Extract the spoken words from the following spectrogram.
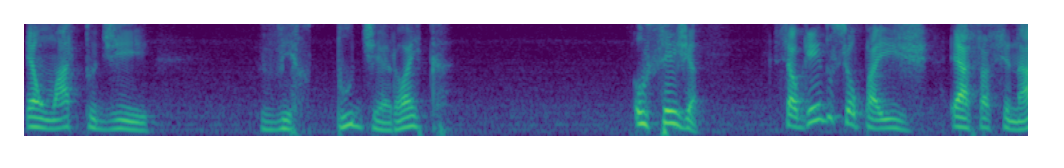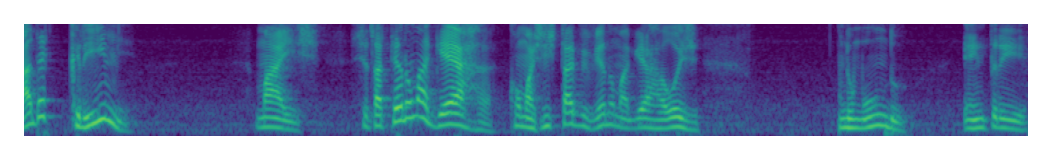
é um ato de virtude heróica? Ou seja, se alguém do seu país é assassinado, é crime. Mas se está tendo uma guerra, como a gente está vivendo uma guerra hoje no mundo entre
